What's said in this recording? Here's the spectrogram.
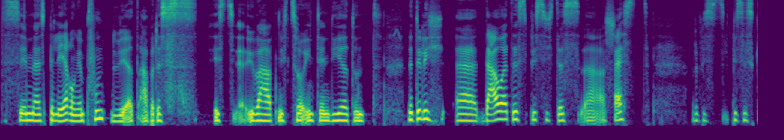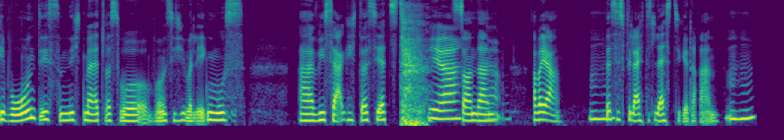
dass es eben als Belehrung empfunden wird, aber das ist überhaupt nicht so intendiert. Und natürlich äh, dauert es, bis sich das fest oder bis, bis es gewohnt ist und nicht mehr etwas, wo, wo man sich überlegen muss, äh, wie sage ich das jetzt, ja, sondern, ja. aber ja, mhm. das ist vielleicht das Lästige daran. Mhm.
